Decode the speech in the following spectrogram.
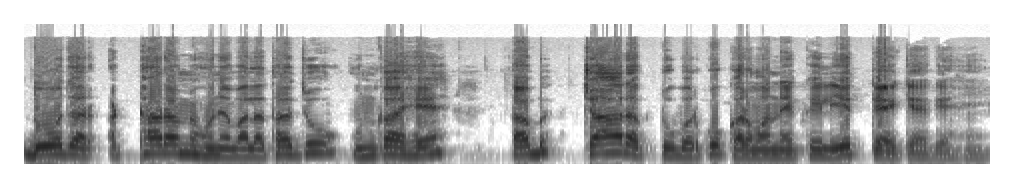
2018 में होने वाला था, जो उनका है अब 4 अक्टूबर को करवाने के लिए तय किया गया है।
